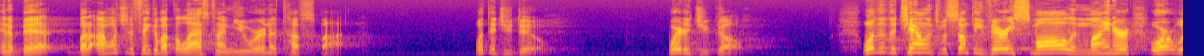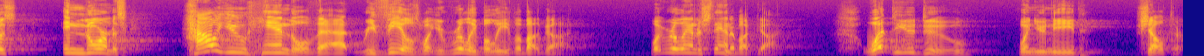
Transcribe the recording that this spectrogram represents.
in a bit, but I want you to think about the last time you were in a tough spot. What did you do? Where did you go? Whether the challenge was something very small and minor or it was enormous, how you handle that reveals what you really believe about God, what you really understand about God. What do you do when you need shelter?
